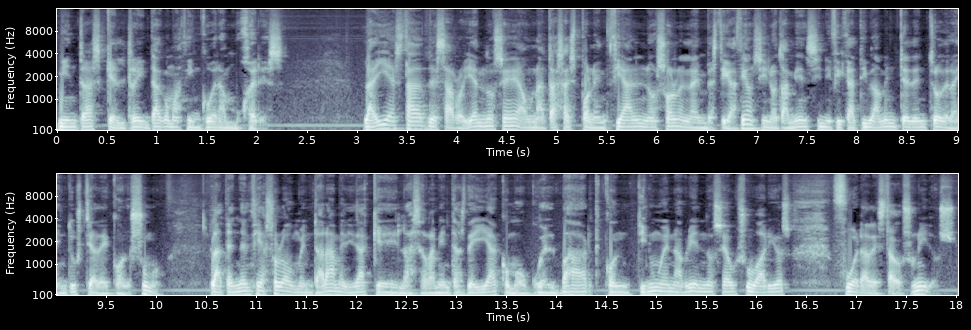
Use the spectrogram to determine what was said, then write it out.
mientras que el 30,5% eran mujeres. La IA está desarrollándose a una tasa exponencial no solo en la investigación, sino también significativamente dentro de la industria de consumo. La tendencia solo aumentará a medida que las herramientas de IA como Bard continúen abriéndose a usuarios fuera de Estados Unidos.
